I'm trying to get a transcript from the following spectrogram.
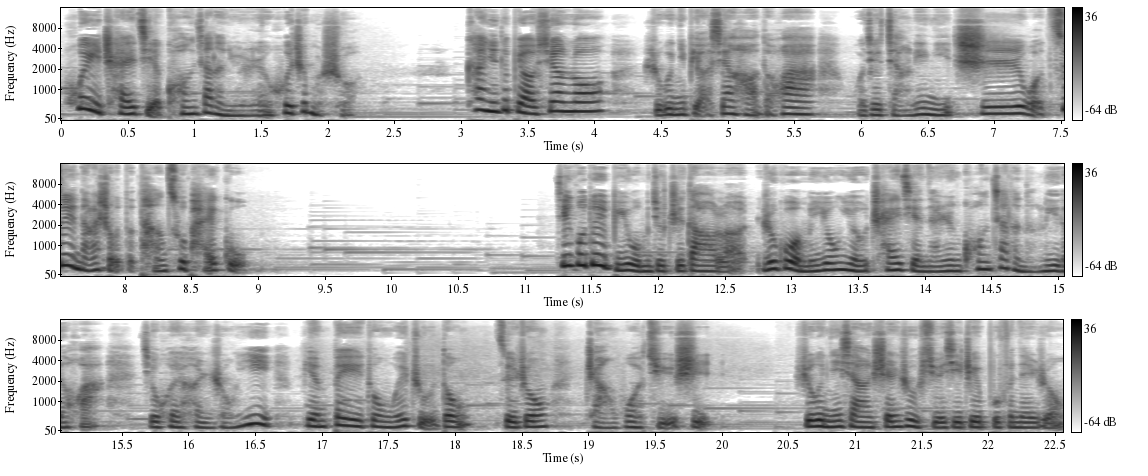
会拆解框架的女人会这么说：“看你的表现喽，如果你表现好的话，我就奖励你吃我最拿手的糖醋排骨。”经过对比，我们就知道了，如果我们拥有拆解男人框架的能力的话，就会很容易变被动为主动，最终掌握局势。如果你想深入学习这部分内容，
